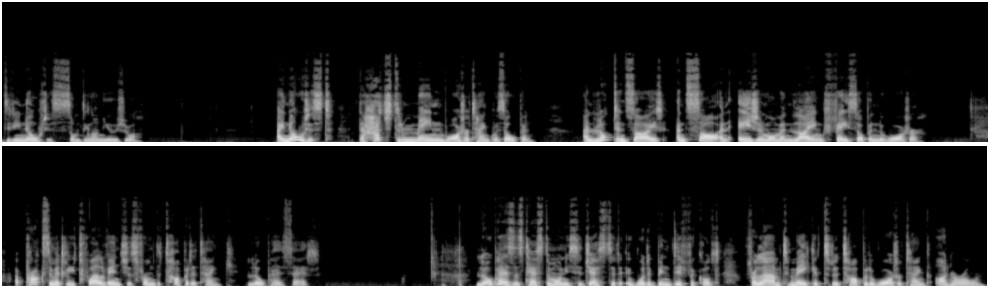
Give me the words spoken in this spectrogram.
did he notice something unusual. I noticed the hatch to the main water tank was open and looked inside and saw an Asian woman lying face up in the water. Approximately 12 inches from the top of the tank, Lopez said. Lopez's testimony suggested it would have been difficult for Lam to make it to the top of the water tank on her own,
